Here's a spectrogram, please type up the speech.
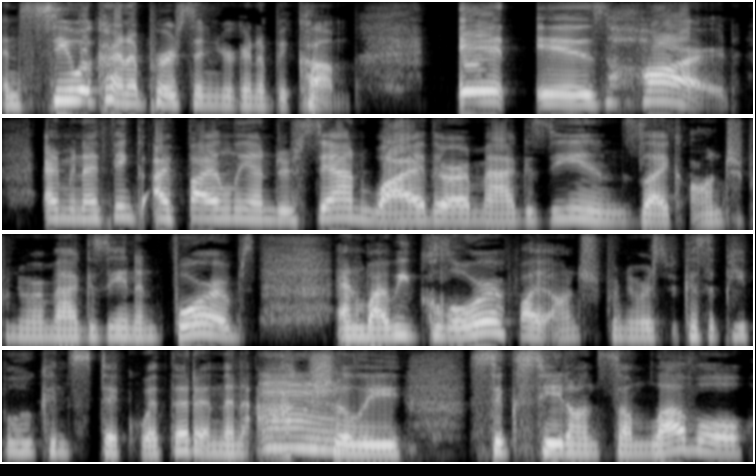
and see what kind of person you're going to become it is hard. I mean, I think I finally understand why there are magazines like Entrepreneur Magazine and Forbes and why we glorify entrepreneurs because the people who can stick with it and then Mm, actually succeed on some level.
